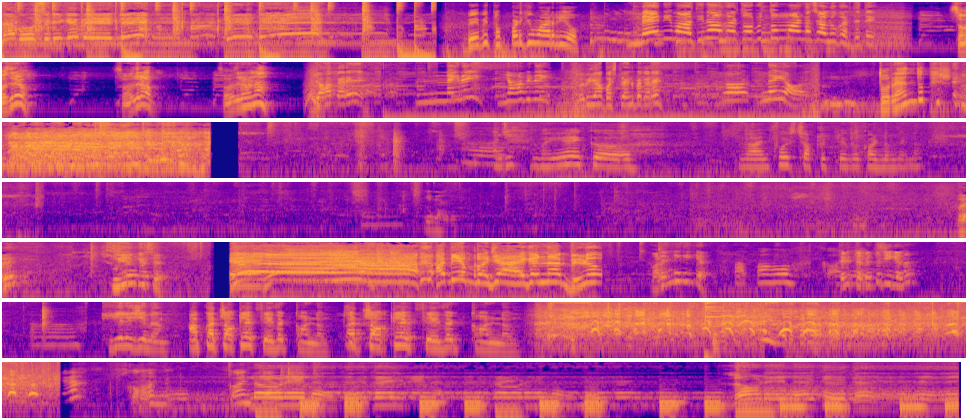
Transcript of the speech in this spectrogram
ले भोसड़ी के बेटे बेटे बेबी थप्पड़ क्यों मार रही हो? मैं नहीं मारती ना अगर तो अभी तुम मारना चालू कर देते। समझ रहे हो? समझ रहे हो समझ रहे हो ना? यहाँ करे। नहीं नहीं यहाँ भी नहीं। बेबी यहाँ बस स्टैंड पे करे। यार नहीं यार। तो रहन दो फिर। भैया एक man force chocolate flavour condom देना अरे तू ये कैसे? अभी मज़ा आएगा ना कॉलेज नहीं गई क्या? पापा वो तेरी तबीयत तो ठीक है ना? ये लीजिए मैम। आपका chocolate flavoured condom chocolate flavoured condom कौन? कौन क्या? लौड़े लग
